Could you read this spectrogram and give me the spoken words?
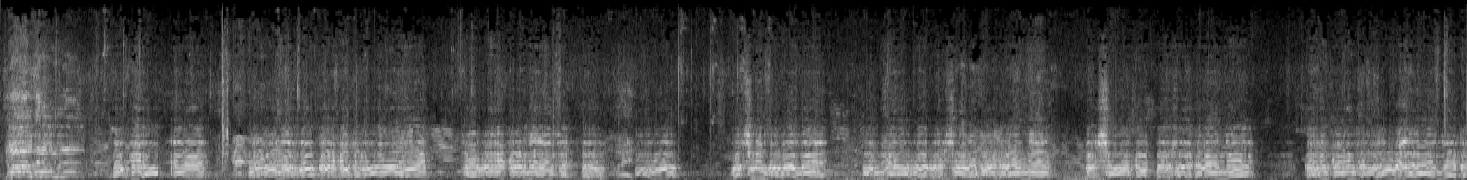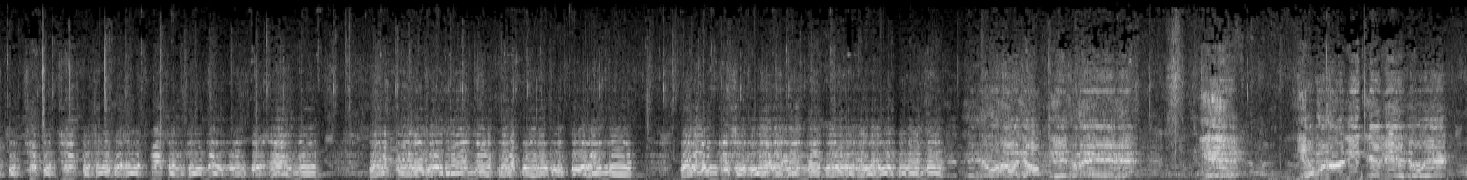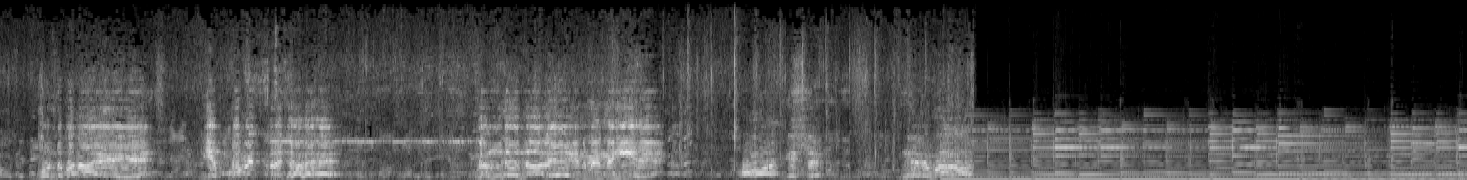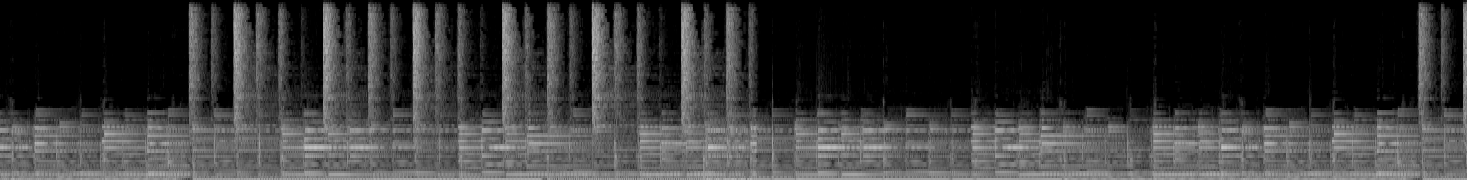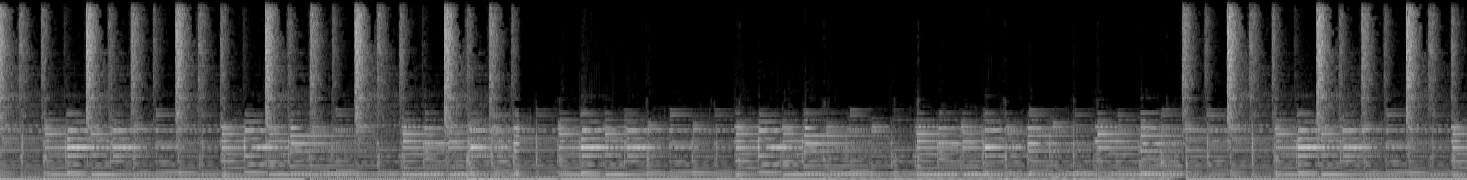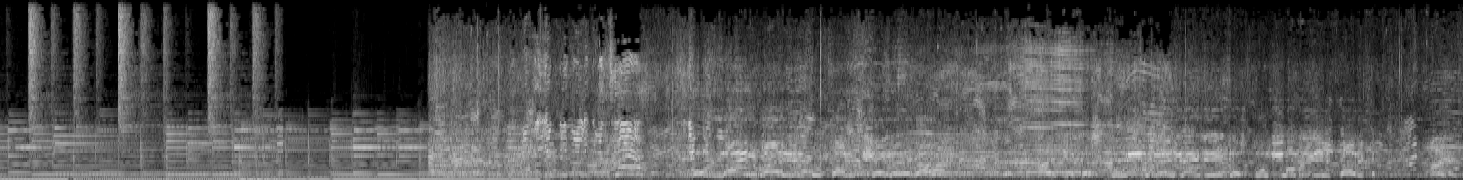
जो जमुना क्योंकि आते हैं उन्होंने वो करके दिखाया है जो कोई कर नहीं अब कुछ ही समय में हम यहाँ पर वृक्षारोपण करेंगे वृक्षाओं का पोषण करेंगे कहीं कहीं झाड़ू भी लगाएँगे तो पच्चीस पच्चीस पचास पचास की संख्या में हम लोग बढ़ जाएँगे। कोई पेड़ों को लगाएँगे कोई पेड़ों को पालेंगे कोई उनकी सफ़ाई रखेंगे कोई रख रखाव करेंगे और आज आप देख रहे हैं ये यमुना जी के लिए जो एक कुंड बनाए हैं ये ये पवित्र जल है। गंदे नाले इनमें नहीं है। और इस निर्मल और टोलियों में ये कार्यक्रम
